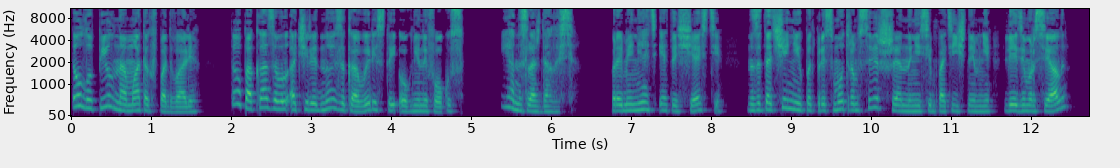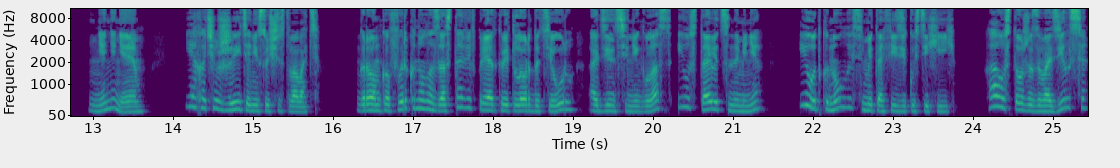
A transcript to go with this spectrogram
то лупил на матах в подвале, то показывал очередной заковыристый огненный фокус. Я наслаждалась. Променять это счастье на заточение под присмотром совершенно несимпатичной мне леди Марсиалы? Не-не-не. Я хочу жить, а не существовать. Громко фыркнула, заставив приоткрыть лорда Тиуру один синий глаз и уставиться на меня, и уткнулась в метафизику стихий. Хаус тоже завозился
